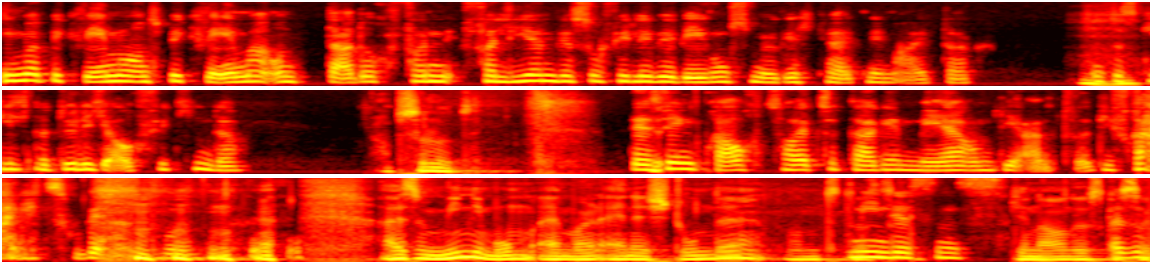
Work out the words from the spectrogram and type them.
immer bequemer und bequemer und dadurch ver verlieren wir so viele Bewegungsmöglichkeiten im Alltag. Und das mhm. gilt natürlich auch für Kinder. Absolut. Deswegen braucht es heutzutage mehr, um die, Antwort, die Frage zu beantworten. also Minimum einmal eine Stunde. Und Mindestens. Genau, das Also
